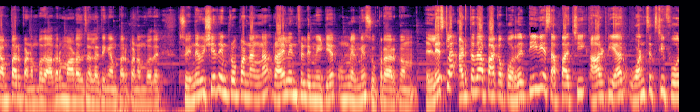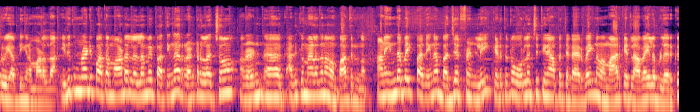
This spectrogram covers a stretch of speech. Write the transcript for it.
கம்பேர் பண்ணும்போது அதர் மாடல்ஸ் எல்லாத்தையும் கம்பேர் பண்ணும்போது. ஸோ இந்த விஷயத்தை இம்ப்ரூவ் பண்ணாங்கன்னா ராயல் என்ஃபீல்டு மீட்டியர் உண்மையிலுமே சூப்பராக இருக்கும். லிஸ்ட்ல அடுத்ததா பார்க்க போறது TVS Apache RTR one sixty four V அப்படிங்கிற மாடல் தான். இதுக்கு முன்னாடி பார்த்த மாடல் எல்லாமே பார்த்தீங்கன்னா ரெண்டரை லட்சம் அதுக்கு மேலே தான் நம்ம பார்த்துருந்தோம் ஆனால் இந்த பைக் பார்த்தீங்கன்னா பட்ஜெட் ஃப்ரெண்ட்லி கிட்டத்தட்ட ஒரு லட்சத்தி நாற்பத்தெட்டாயிரம் ரூபாய்க்கு நம்ம மார்க்கெட்டில் அவைலபிள் இருக்கு.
